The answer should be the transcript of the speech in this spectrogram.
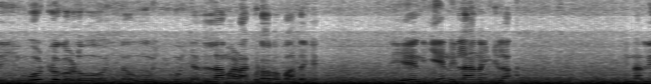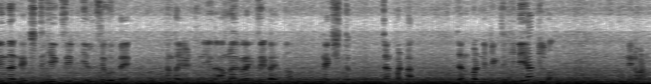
ಈ ಹೋಟ್ಲುಗಳು ಇವು ಇವು ಎಲ್ಲ ಮಾಡಕ್ಕೆ ಕೊಡೋರಪ್ಪ ಅದಕ್ಕೆ ಏನು ಏನಿಲ್ಲ ಅನ್ನಂಗಿಲ್ಲ. ಇನ್ನು ಅಲ್ಲಿಂದ ನೆಕ್ಸ್ಟ್ ಎಕ್ಸಿಟ್ ಎಲ್ಲಿ ಸಿಗುತ್ತೆ ಅಂತ ಹೇಳ್ತೀನಿ. ರಾಮನಗರ ಎಕ್ಸಿಟ್ ಆಯಿತು. ನೆಕ್ಸ್ಟ್ ಚನ್ನಪಟ್ಟಣ ಚನ್ನಪಟ್ಟಣಕ್ಕೆ ಎಕ್ಸಿಟ್ ಇದೆಯಾ ಇಲ್ವಾ? ಮುಂದಿನ ನೋಡೋಣ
